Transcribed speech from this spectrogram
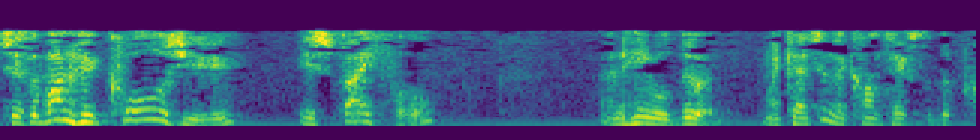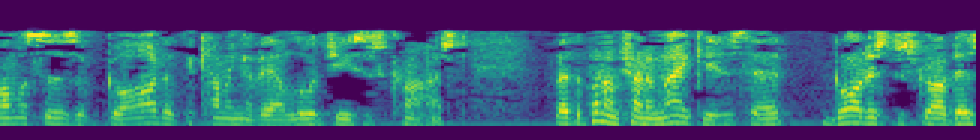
says, The one who calls you is faithful, and he will do it. Okay, it's in the context of the promises of God at the coming of our Lord Jesus Christ. But the point I'm trying to make is that God is described as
